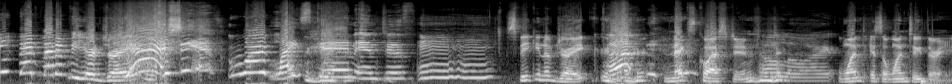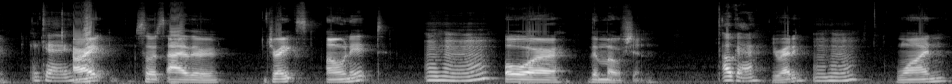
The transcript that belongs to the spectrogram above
you that better be your Drake. Yeah, she is. Lord, light skin and just mm-hmm. Speaking of Drake, Ah. next question. Oh Lord. One, it's a one, two, three. Okay. All right. So it's either Drake's "Own It" Mm-hmm. or "The Motion." Okay. You ready? Mm-hmm. One,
